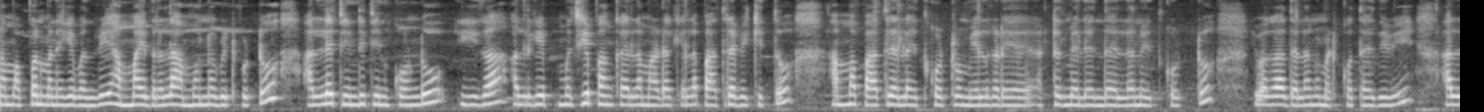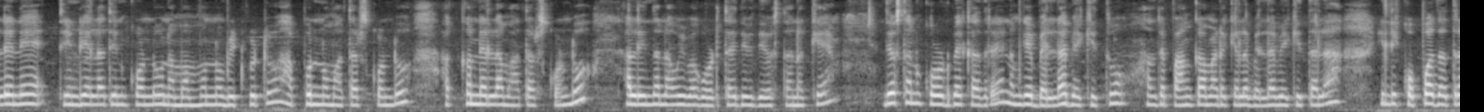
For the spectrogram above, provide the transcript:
ನಮ್ಮ ಅಪ್ಪನ ಮನೆಗೆ ಬಂದ್ವಿ. ಅಮ್ಮ ಇದ್ರಲ್ಲ, ಅಮ್ಮನ್ನು ಬಿಟ್ಬಿಟ್ಟು ಅಲ್ಲೇ ತಿಂಡಿ ತಿಂದ್ಕೊಂಡು ಈಗ ಅಲ್ಲಿಗೆ ಮಜ್ಜಿಗೆ ಪಂಕ ಎಲ್ಲ ಮಾಡೋಕ್ಕೆಲ್ಲ ಪಾತ್ರೆ ಬೇಕಿತ್ತು. ಅಮ್ಮ ಪಾತ್ರೆ ಎಲ್ಲ ಎತ್ಕೊಟ್ರು, ಮೇಲ್ಗಡೆ ಅಟ್ಟದ ಮೇಲಿಂದ ಎಲ್ಲನೂ ಎತ್ಕೊಟ್ಟು ಇವಾಗ ಅದೆಲ್ಲನೂ ಮಾಡ್ಕೋತಾ ಇದ್ದೀವಿ. ಅಲ್ಲೇ ತಿಂಡಿ ಎಲ್ಲ ತಿಂದ್ಕೊಂಡು ನಮ್ಮ ಅಮ್ಮನ್ನು ಬಿಟ್ಬಿಟ್ಟು ಅಪ್ಪನ್ನು ಮಾತಾಡಿಸ್ಕೊಂಡು, ಅಕ್ಕನ್ನೆಲ್ಲ ಮಾತಾಡಿಸ್ಕೊಂಡು ಅಲ್ಲಿಂದ ನಾವು ಇವಾಗ ಹೊರಡ್ತಾ ಇದ್ದೀವಿ ದೇವಸ್ಥಾನಕ್ಕೆ. ದೇವಸ್ಥಾನಕ್ಕೆ ಹೊರಡ್ಬೇಕಾದ್ರೆ ನಮಗೆ ಬೆಲ್ಲ ಬೇಕಿತ್ತು. ಅಂದರೆ ಪಾಂಕ ಮಾಡೋಕ್ಕೆಲ್ಲ ಬೆಲ್ಲ ಬೇಕಿತ್ತಲ್ಲ. ಇಲ್ಲಿ ಕೊಪ್ಪದ ಹತ್ರ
